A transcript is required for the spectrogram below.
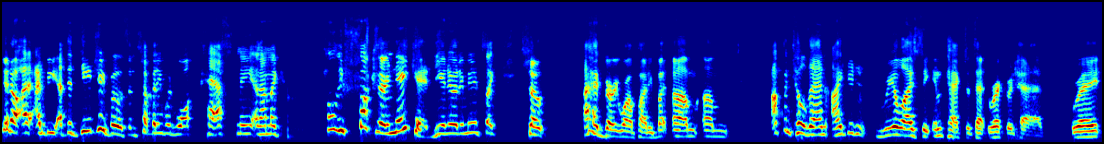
you know, I, I'd be at the DJ booth and somebody would walk past me and I'm like, holy fuck, they're naked. You know what I mean? It's like, so I had very wild party, but um, um, up until then, I didn't realize the impact that that record had, right?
